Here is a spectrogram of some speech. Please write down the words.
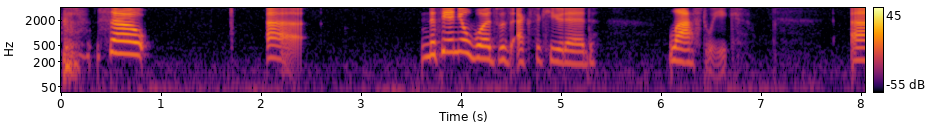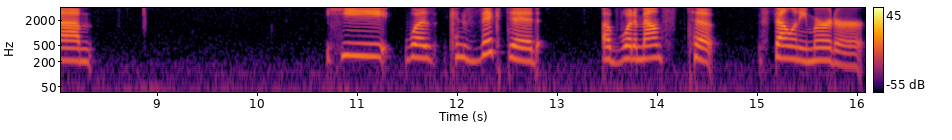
so, uh, Nathaniel Woods was executed last week. Um, he was convicted of what amounts to felony murder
